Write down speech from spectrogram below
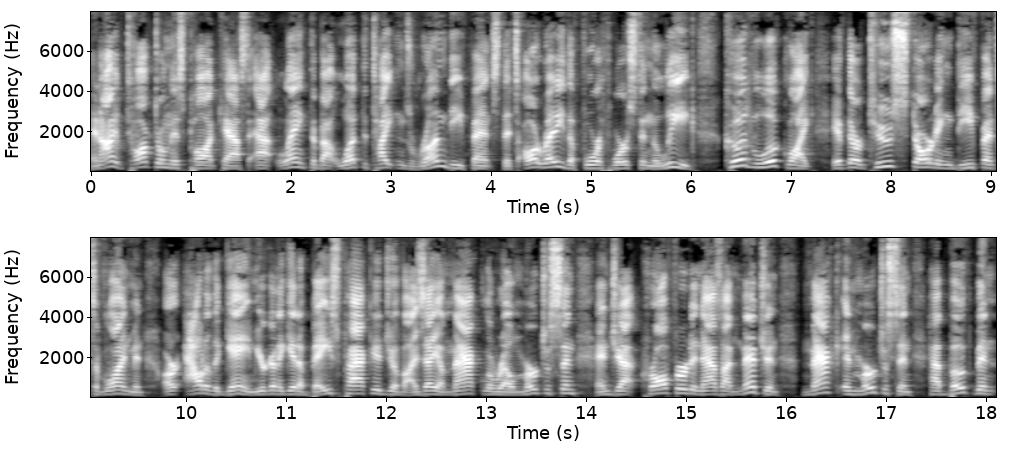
And I've talked on this podcast at length about what the Titans' run defense, that's already the fourth worst in the league, could look like if their two starting defensive linemen are out of the game. You're going to get a base package of Isaiah Mack, Larrell Murchison, and Jack Crawford. And as I mentioned, Mack and Murchison have both been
